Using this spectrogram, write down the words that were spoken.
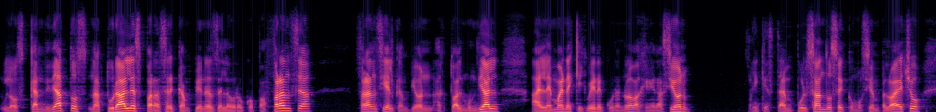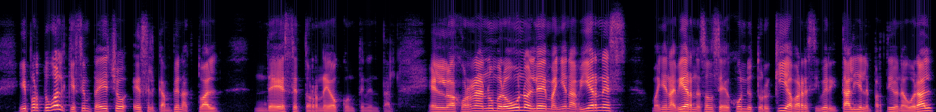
los candidatos naturales para ser campeones de la Eurocopa. Francia, Francia, el campeón actual mundial, Alemania que viene con una nueva generación y que está impulsándose como siempre lo ha hecho, y Portugal que siempre ha hecho es el campeón actual de este torneo continental. En la jornada número uno, el día de mañana viernes, mañana viernes 11 de junio, Turquía va a recibir a Italia en el partido inaugural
